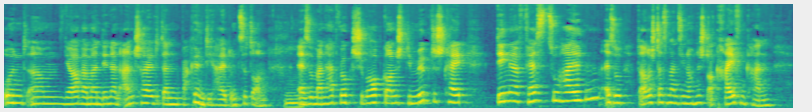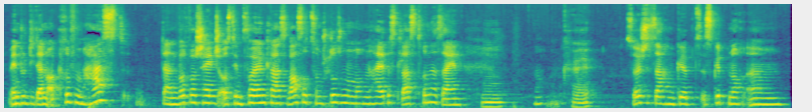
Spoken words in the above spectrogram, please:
Und ähm, ja, wenn man den dann anschaltet, dann wackeln die halt und zittern. Mhm. Also man hat wirklich überhaupt gar nicht die Möglichkeit, Dinge festzuhalten. Also dadurch, dass man sie noch nicht ergreifen kann. Wenn du die dann ergriffen hast, dann wird wahrscheinlich aus dem vollen Glas Wasser zum Schluss nur noch ein halbes Glas drin sein. Mhm. Ja. Okay. Solche Sachen gibt es. Es gibt noch ähm,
